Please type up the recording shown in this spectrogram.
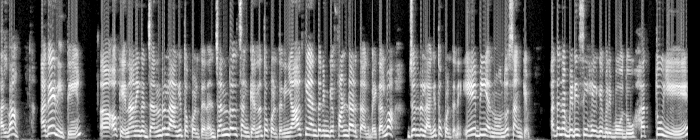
ಅಲ್ವಾ? ಅದೇ ರೀತಿ ಓಕೆ ನಾನೀಗ ಜನರಲ್ ಆಗಿ ತಗೊಳ್ತೇನೆ ಜನರಲ್ ಸಂಖ್ಯೆಯನ್ನ ತಗೊಳ್ತೇನೆ ಯಾಕೆ ಅಂತ ನಿಮ್ಗೆ ಫಂಡ್ ಅರ್ಥ ಆಗ್ಬೇಕಲ್ವಾ? ಜನರಲ್ ಆಗಿ ತಗೊಳ್ತೇನೆ ಎ ಬಿ ಅನ್ನೋ ಒಂದು ಸಂಖ್ಯೆ. ಅದನ್ನ ಬಿಡಿಸಿ ಹೇಗೆ ಬರಿಬಹುದು ಹತ್ತು ಎ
